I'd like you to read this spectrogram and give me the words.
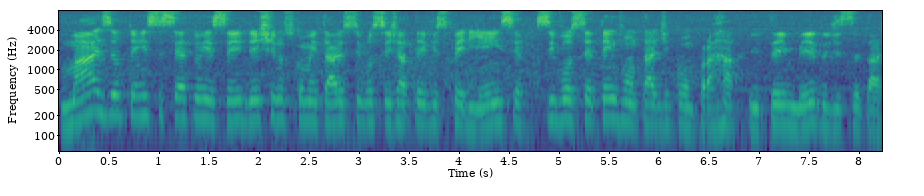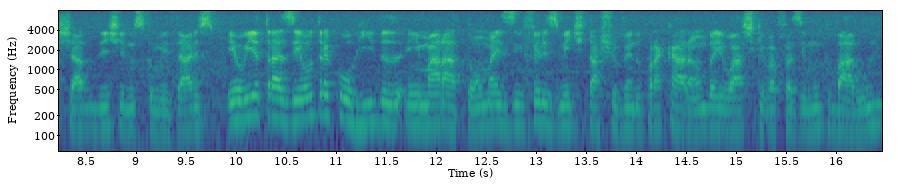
Mas eu tenho esse certo receio, deixe nos comentários se você já teve experiência, se você tem vontade de comprar e tem medo de ser taxado, deixe nos comentários Eu ia trazer outra corrida em maratona, mas infelizmente tá chovendo pra caramba e eu acho que vai fazer muito barulho.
